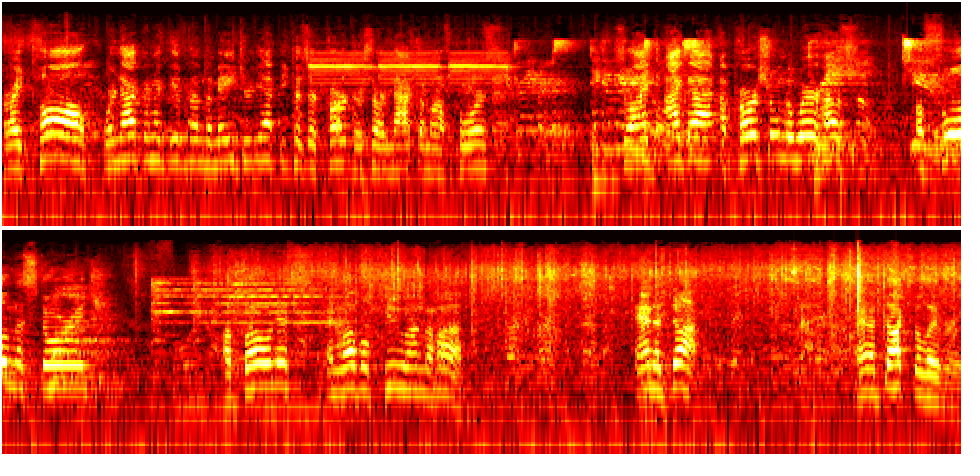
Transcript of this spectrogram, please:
All right, Paul, we're not going to give them the major yet because their partners are knocked them off course. So I, I got a partial in the warehouse, a full in the storage, a bonus, and level two on the hub. And a duck. And a duck delivery.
